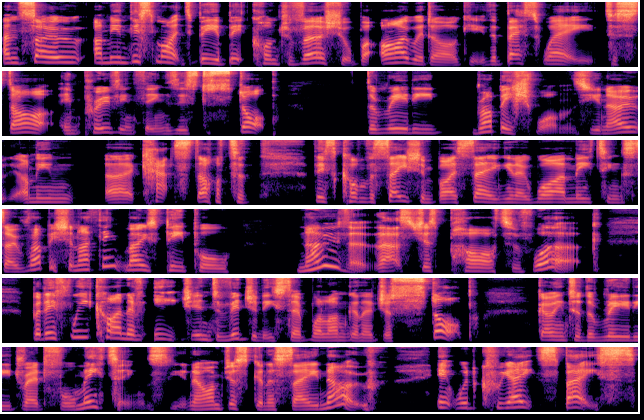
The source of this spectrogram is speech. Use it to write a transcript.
and so i mean this might be a bit controversial but i would argue the best way to start improving things is to stop the really rubbish ones you know? I mean uh, kat started this conversation by saying you know why are meetings so rubbish? And i think most people know that that's just part of work. But if we kind of each individually said well i'm going to just stop going to the really dreadful meetings you know i'm just going to say no it would create space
